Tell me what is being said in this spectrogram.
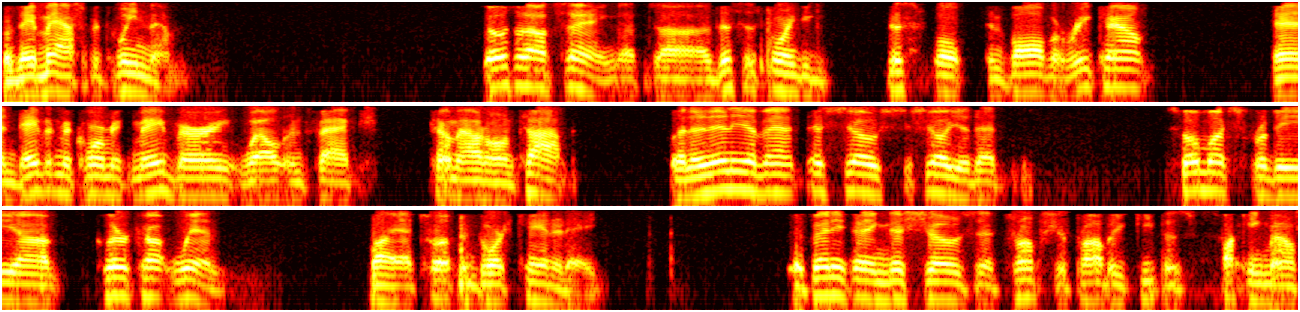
or they amass between them. Goes without saying that uh, this is going to, this will involve a recount, and David McCormick may very well, in fact, come out on top. But in any event, this shows to show you that so much for the uh, clear-cut win by a Trump-endorsed candidate. If anything, this shows that Trump should probably keep his fucking mouth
